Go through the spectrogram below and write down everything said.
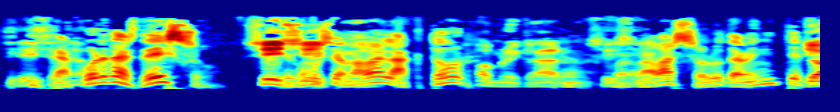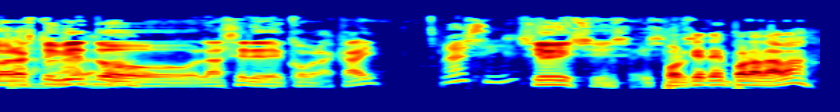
Sí, ¿Y te señor. acuerdas de eso? Sí, ¿De ¿Cómo sí, se claro. llamaba el actor? Hombre, claro. Sí, sí. absolutamente Yo ahora estoy nada, viendo la serie de Cobra Kai. Ah, sí. Sí, sí, sí. sí. ¿Por qué temporada va?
